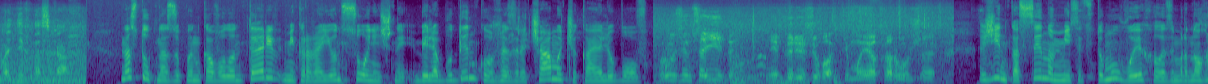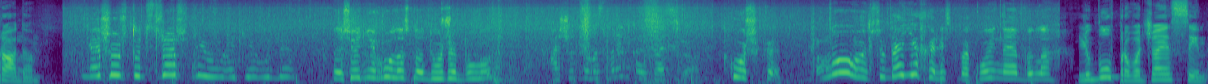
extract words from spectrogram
в одних носках. Наступна зупинка волонтерів – мікрорайон Сонячний. Біля будинку вже з речами чекає Любов. Грузимося, їдемо. Не переживайте, моя хороша. Жінка з сином місяць тому виїхали з Мирнограда. А що ж тут страшне вже? На сьогодні голосно дуже було. А що це вас тваринка якась? Кошка. Ну, сюди їхали, спокійна була. Любов проводжає син.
